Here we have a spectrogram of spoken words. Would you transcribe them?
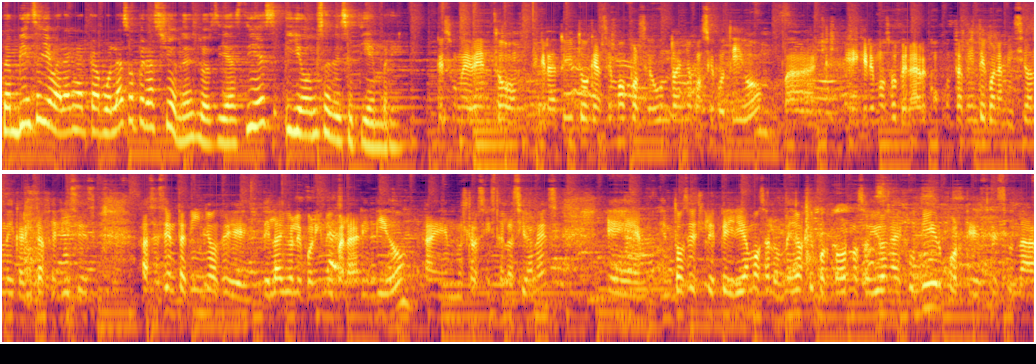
también se llevarán a cabo las operaciones los días 10 y 11 de septiembre. Es un evento gratuito que hacemos por segundo año consecutivo. Eh, queremos operar conjuntamente con la misión de Caritas Felices a 60 niños de, de labio leporino y paladar hendido en nuestras instalaciones. Eh, entonces les pediríamos a los medios que por favor nos ayuden a difundir porque esta es una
